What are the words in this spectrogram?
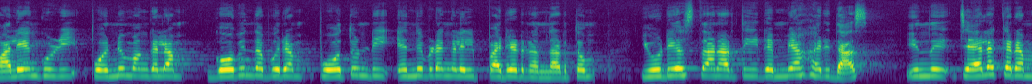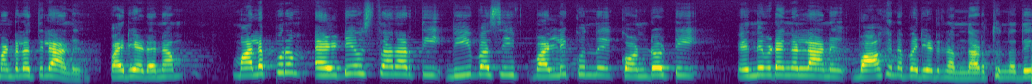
മലയങ്കുഴി പൊന്നുമംഗലം ഗോവിന്ദപുരം പോത്തുണ്ടി എന്നിവിടങ്ങളിൽ പര്യടനം നടത്തും. യു ഡി എഫ് സ്ഥാനാർത്ഥി രമ്യ ഹരിദാസ് ഇന്ന് ചേലക്കര മണ്ഡലത്തിലാണ് പര്യടനം. മലപ്പുറം എൽ ഡി എഫ് സ്ഥാനാർത്ഥി വി വസീഫ് വള്ളിക്കുന്ന് കൊണ്ടോട്ടി എന്നിവിടങ്ങളിലാണ് വാഹന പര്യടനം നടത്തുന്നത്.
